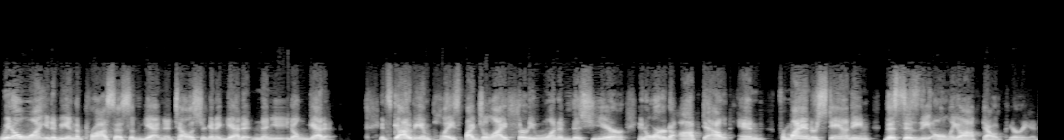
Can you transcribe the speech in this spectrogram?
we don't want you to be in the process of getting it. Tell us you're going to get it, and then you don't get it. It's got to be in place by July 31 of this year in order to opt out. And from my understanding, this is the only opt out period.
